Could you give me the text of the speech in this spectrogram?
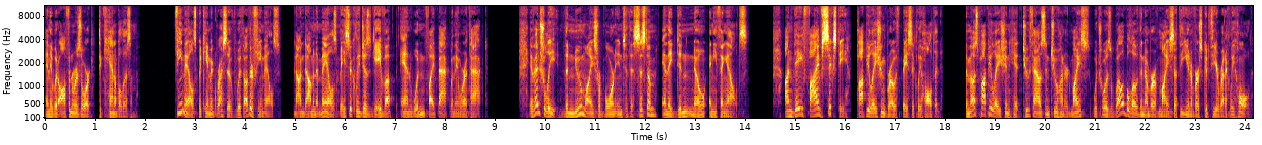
and they would often resort to cannibalism. Females became aggressive with other females. Non dominant males basically just gave up and wouldn't fight back when they were attacked. Eventually, the new mice were born into the system and they didn't know anything else. On day 560, population growth basically halted. The mouse population hit 2,200 mice, which was well below the number of mice that the universe could theoretically hold.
